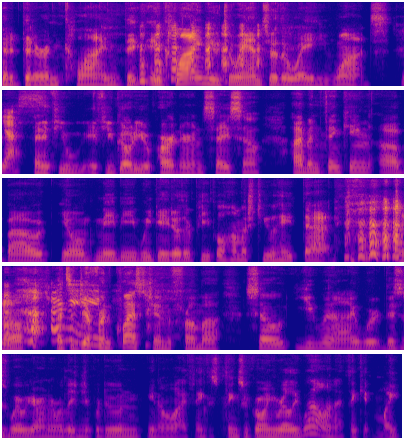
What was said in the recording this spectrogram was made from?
that that are inclined they incline you to answer the way he wants. Yes. And if you if you go to your partner and say, "So, I've been thinking about, you know, maybe we date other people. How much do you hate that?" you know, That's a different question from a so you and I were this is where we are in our relationship. We're doing, you know, I think things are going really well and I think it might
